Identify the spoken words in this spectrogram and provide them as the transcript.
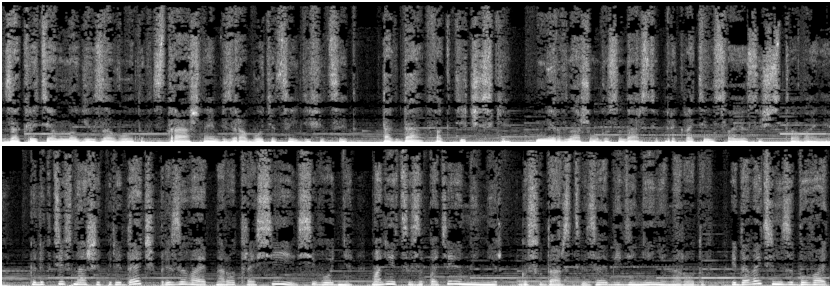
закрытие многих заводов, страшная безработица и дефицит. Тогда, фактически, мир в нашем государстве прекратил свое существование. Коллектив нашей передачи призывает народ России сегодня молиться за потерянный мир в государстве, за объединение народов. И давайте не забывать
